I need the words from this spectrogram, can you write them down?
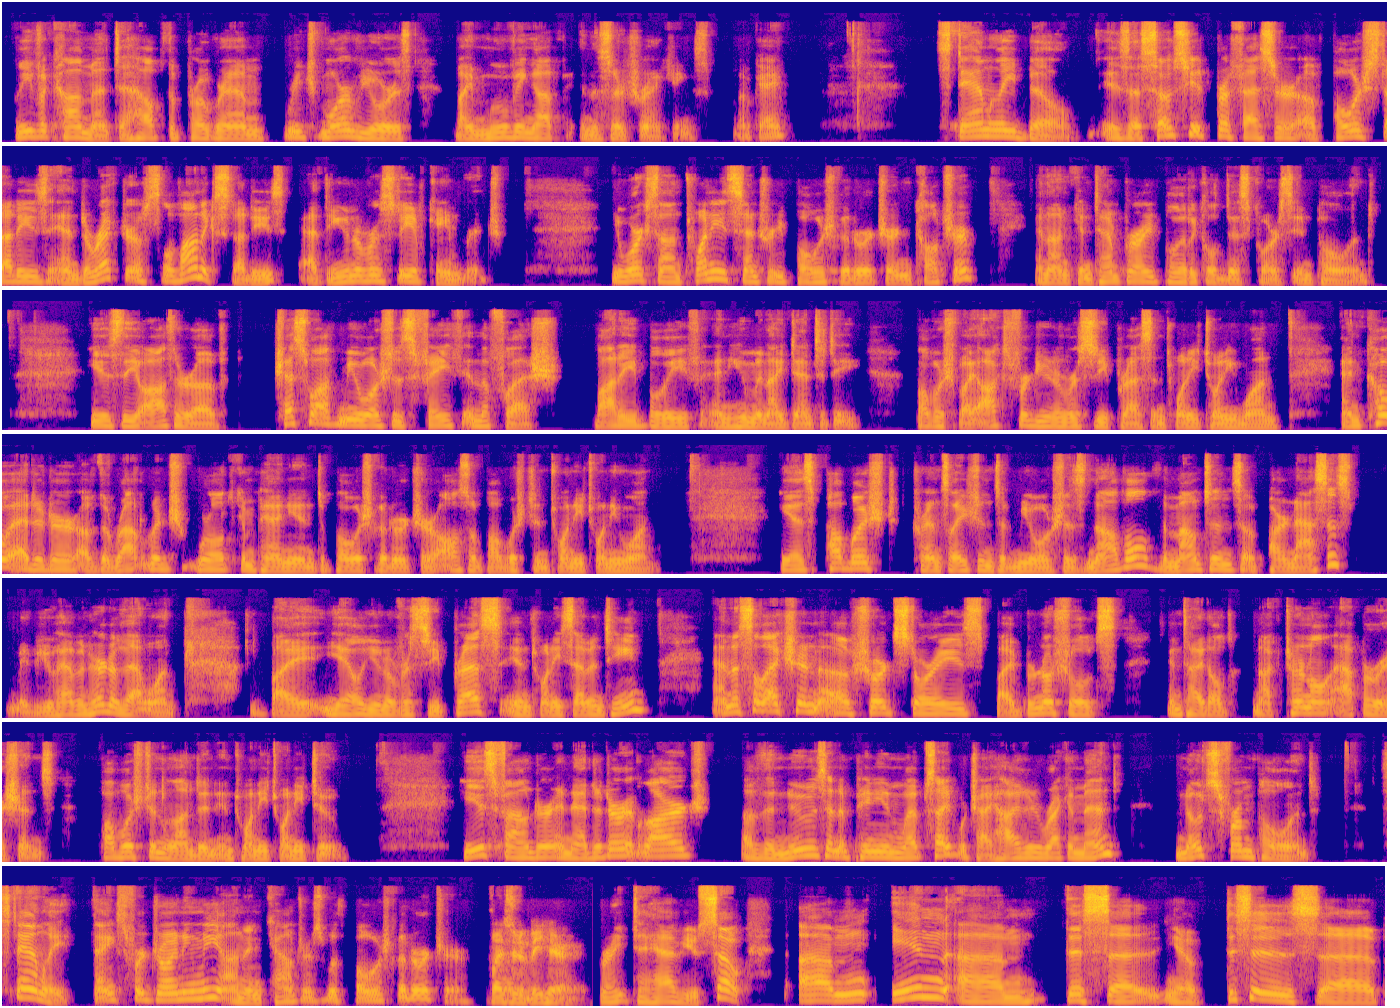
leave a comment to help the program reach more viewers by moving up in the search rankings. Okay. Stanley Bill is Associate Professor of Polish Studies and Director of Slavonic Studies at the University of Cambridge. He works on 20th century Polish literature and culture and on contemporary political discourse in Poland. He is the author of Czesław Miłosz's Faith in the Flesh Body, Belief, and Human Identity, published by Oxford University Press in 2021, and co editor of the Routledge World Companion to Polish Literature, also published in 2021. He has published translations of Miłosz's novel, The Mountains of Parnassus. Maybe you haven't heard of that one, by Yale University Press in 2017, and a selection of short stories by Bruno Schulz entitled Nocturnal Apparitions, published in London in 2022. He is founder and editor at large of the news and opinion website, which I highly recommend, Notes from Poland. Stanley, thanks for joining me on Encounters with Polish Literature. Pleasure to be here. Great to have you. So, um, in um, this, uh, you know, this is uh,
